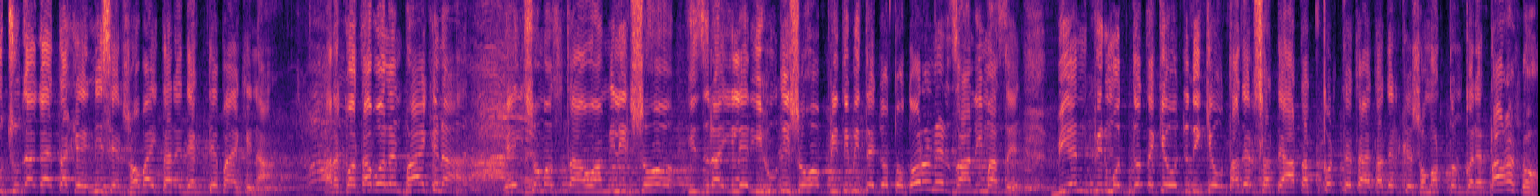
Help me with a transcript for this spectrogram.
উঁচু জায়গায় থাকে, নিচের সবাই তারে দেখতে পায় কিনা? আর কথা বলেন ভাই কিনা? এই সমস্ত আওয়ামী লীগ সহ ইসরায়েলের ইহুদি সহ পৃথিবীতে যত ধরনের জালিম আছে, বিএনপির মধ্য থেকেও যদি কেউ তাদের সাথে আতাত করতে চায়, তাদেরকে সমর্থন করে তারা সহ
